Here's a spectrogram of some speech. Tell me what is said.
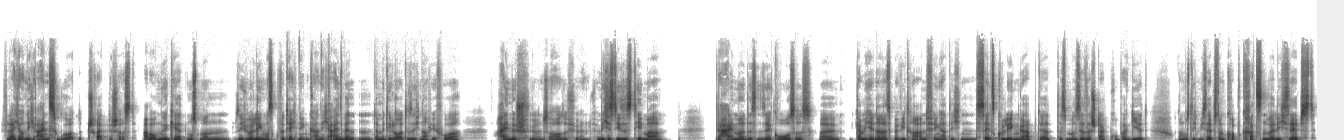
vielleicht auch nicht einen zugeordneten Schreibtisch hast. Aber umgekehrt muss man sich überlegen, was für Techniken kann ich einwenden, damit die Leute sich nach wie vor heimisch fühlen, zu Hause fühlen. Für mich ist dieses Thema der Heimat ist ein sehr großes, weil ich kann mich erinnern, als ich bei Vitra anfing, hatte ich einen Sales-Kollegen gehabt, der das immer sehr, sehr stark propagiert. Und da musste ich mich selbst am Kopf kratzen, weil ich selbst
